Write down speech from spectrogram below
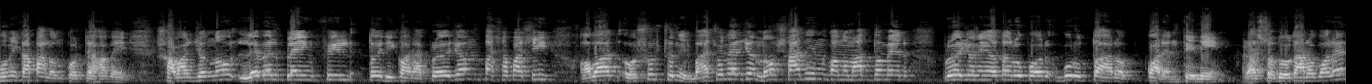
ভূমিকা পালন করতে হবে। সবার জন্য লেভেল প্লেয়িং ফিল্ড তৈরি করা প্রয়োজন। পাশাপাশি অবাধ ও সুষ্ঠু নির্বাচনের জন্য স্বাধীন গণমাধ্যমের প্রয়োজনীয়তার উপর গুরুত্ব আরোপ করেন তিনি। রাষ্ট্রদূত আরও বলেন,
